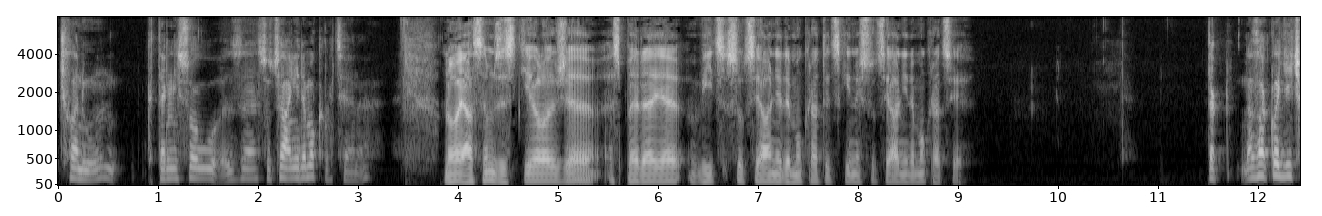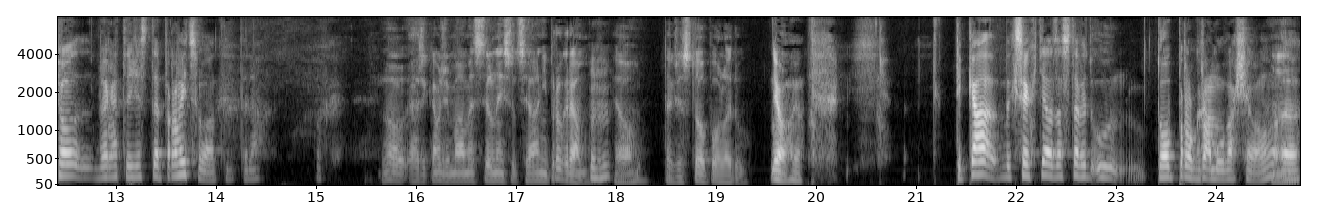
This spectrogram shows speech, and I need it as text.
členů, kteří jsou ze sociální demokracie, ne? No, já jsem zjistil, že SPD je víc sociálně demokratický než sociální demokracie. Tak na základě čeho berete, že jste pravicová teda? No, já říkám, že máme silný sociální program, mm-hmm. jo, takže z toho pohledu. Jo, jo. Teďka bych se chtěl zastavit u toho programu vašeho. Eh,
